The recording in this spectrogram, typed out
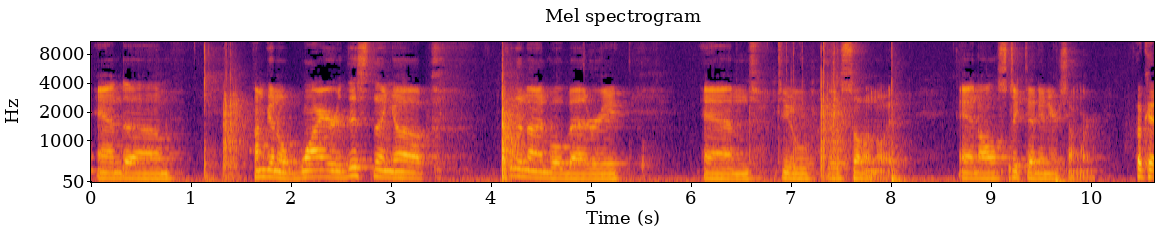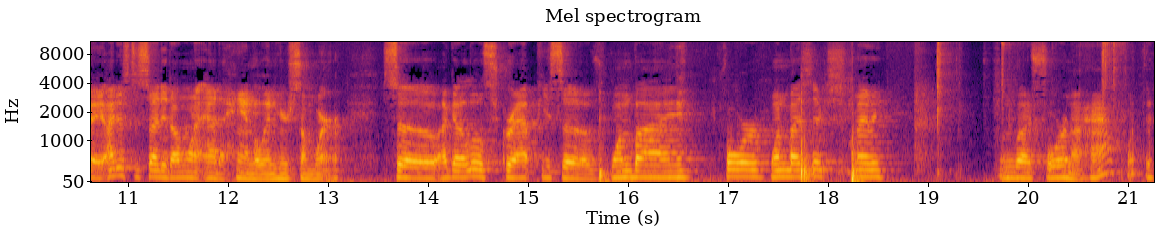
and um, I'm gonna wire this thing up to the 9 volt battery and to the solenoid. And I'll stick that in here somewhere. Okay, I just decided I want to add a handle in here somewhere. So I got a little scrap piece of 1 by 4, 1 by 6 maybe. 1 by 4 and a half? What the?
